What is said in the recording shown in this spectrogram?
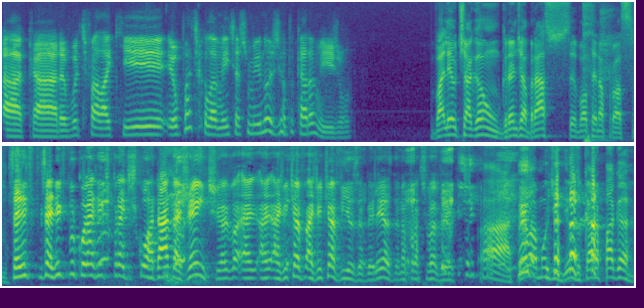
Ah, cara, eu vou te falar que eu particularmente acho meio nojento o cara mesmo. Valeu, Tiagão. Um grande abraço. Você volta aí na próxima. Se a gente, se a gente procurar gente pra discordar da gente, a, a- a gente, a gente avisa, beleza? Na próxima vez. Ah, pelo amor de Deus, o cara paga.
